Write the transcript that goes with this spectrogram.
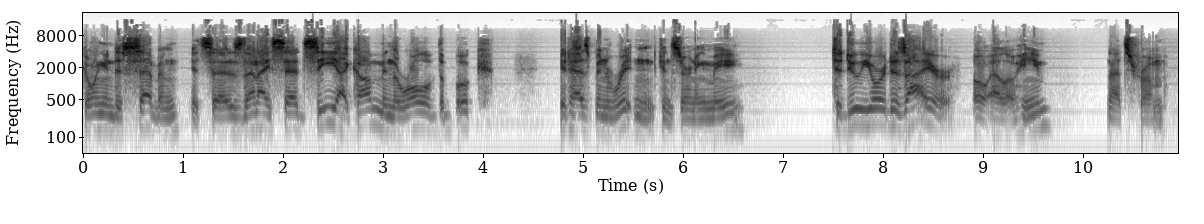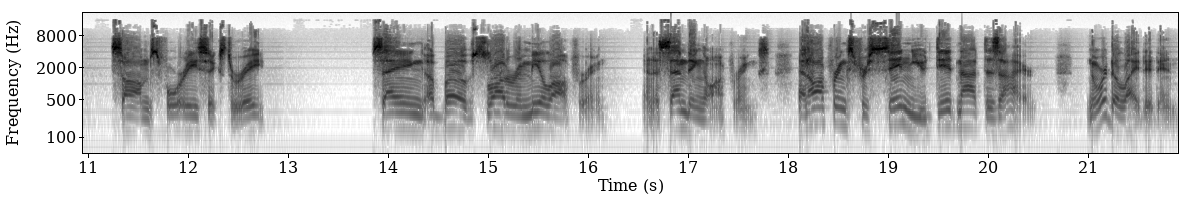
Going into 7, it says, Then I said, See, I come in the roll of the book. It has been written concerning me to do your desire, O Elohim. That's from Psalms 40, 6 to 8. Saying above, slaughter and meal offering, and ascending offerings, and offerings for sin you did not desire, nor delighted in,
